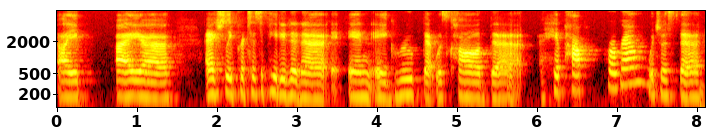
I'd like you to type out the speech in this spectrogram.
I I uh, I actually participated in a in a group that was called the Hip Hop program, which was the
